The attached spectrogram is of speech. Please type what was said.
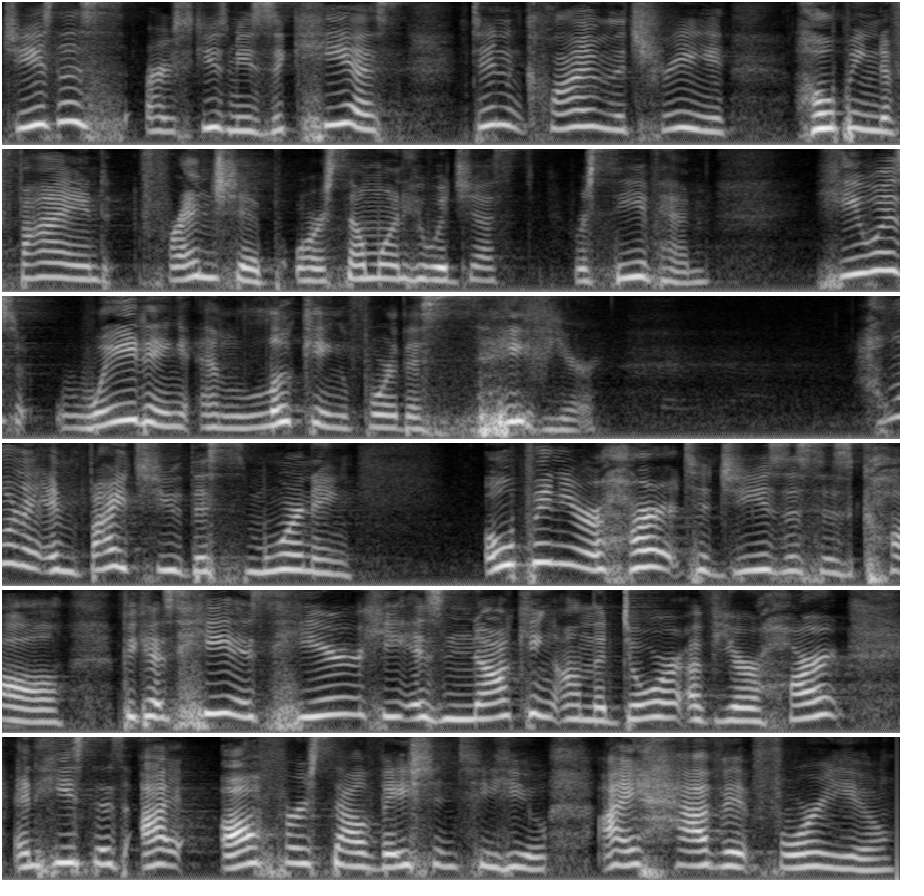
Jesus, or excuse me, Zacchaeus didn't climb the tree hoping to find friendship or someone who would just receive him. He was waiting and looking for the Savior. I want to invite you this morning. Open your heart to Jesus' call because he is here. He is knocking on the door of your heart and he says, I offer salvation to you. I have it for you.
